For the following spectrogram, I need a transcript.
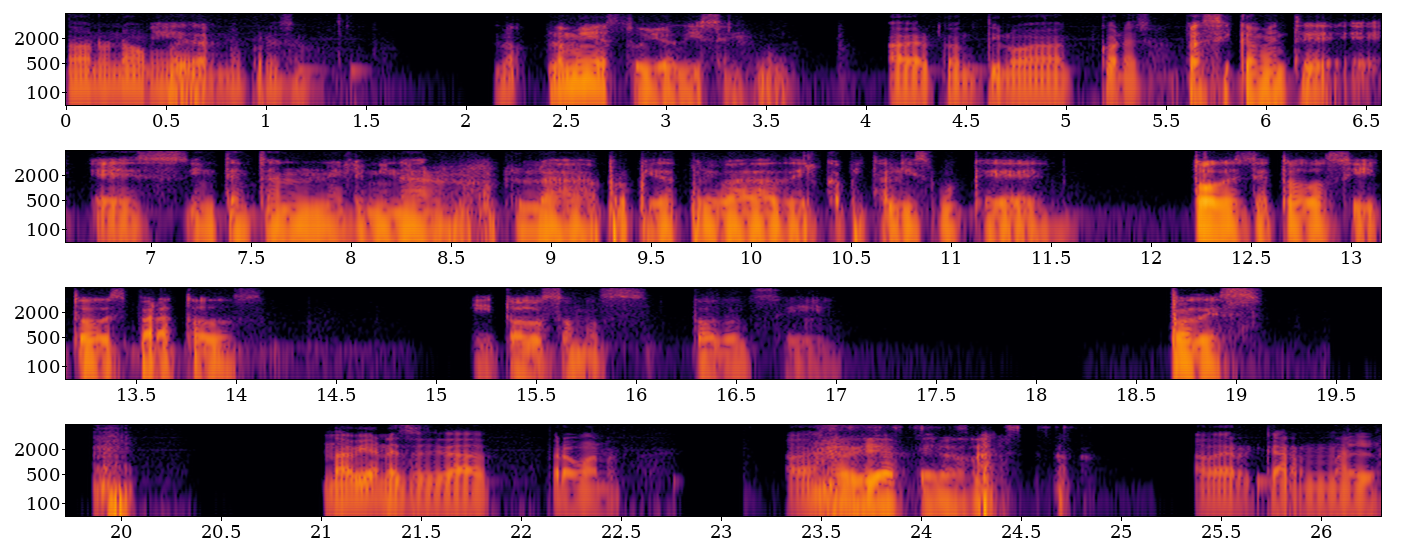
No, no, no, Mira. pues, no por eso. Lo, lo mío es tuyo, dicen. A ver, continúa con eso. Básicamente eh, es intentan eliminar la propiedad privada del capitalismo, que todo es de todos y todo es para todos. Y todos somos todos y todes. No había necesidad, pero bueno. A ver, Había, pero a ver, carnal.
